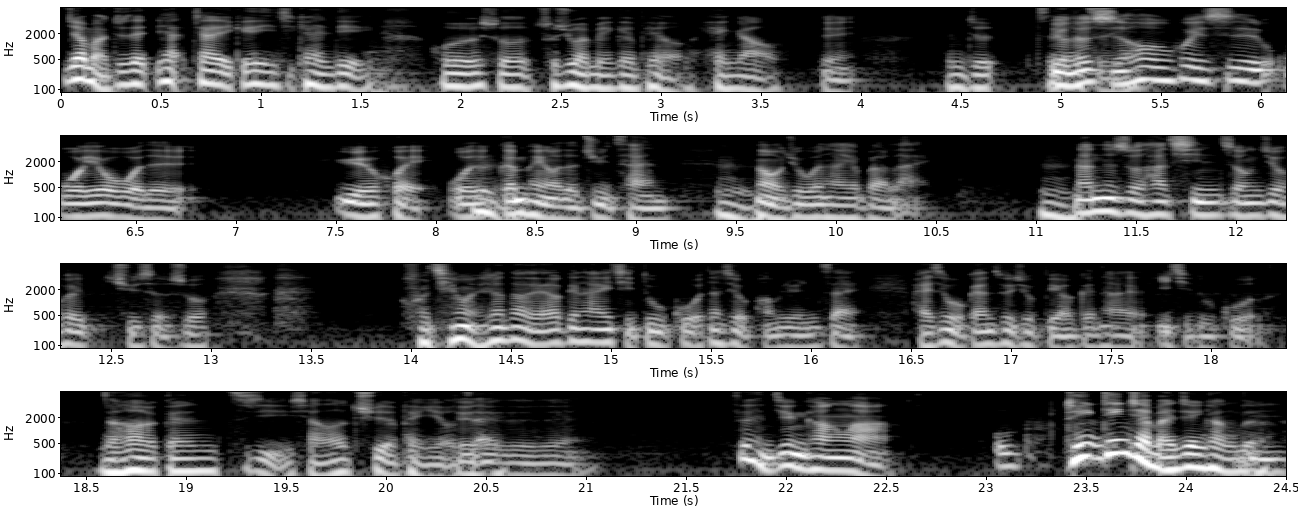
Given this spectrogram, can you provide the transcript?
要么就在家家里跟你一起看电影，或者说出去外面跟朋友 hang out。对。你就有的时候会是我有我的约会，我跟朋友的聚餐，嗯、那我就问他要不要来。嗯、那那时候他心中就会取舍，说 我今天晚上到底要跟他一起度过，但是有旁边人在，还是我干脆就不要跟他一起度过了，然后跟自己想要去的朋友在。对对对对，这很健康啦。我听听起来蛮健康的，嗯、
